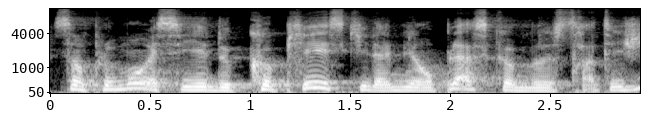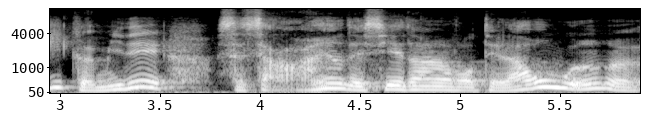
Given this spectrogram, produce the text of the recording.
simplement essayer de copier ce qu'il a mis en place comme stratégie, comme idée. Ça sert à rien d'essayer de réinventer la roue. Hein.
